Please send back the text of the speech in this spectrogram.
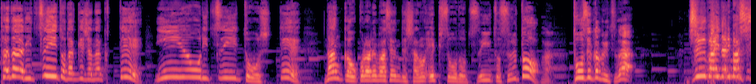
ただ、リツイートだけじゃなくて、引用リツイートをして、なんか怒られませんでしたのエピソードをツイートすると、は当選確率が10倍になります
